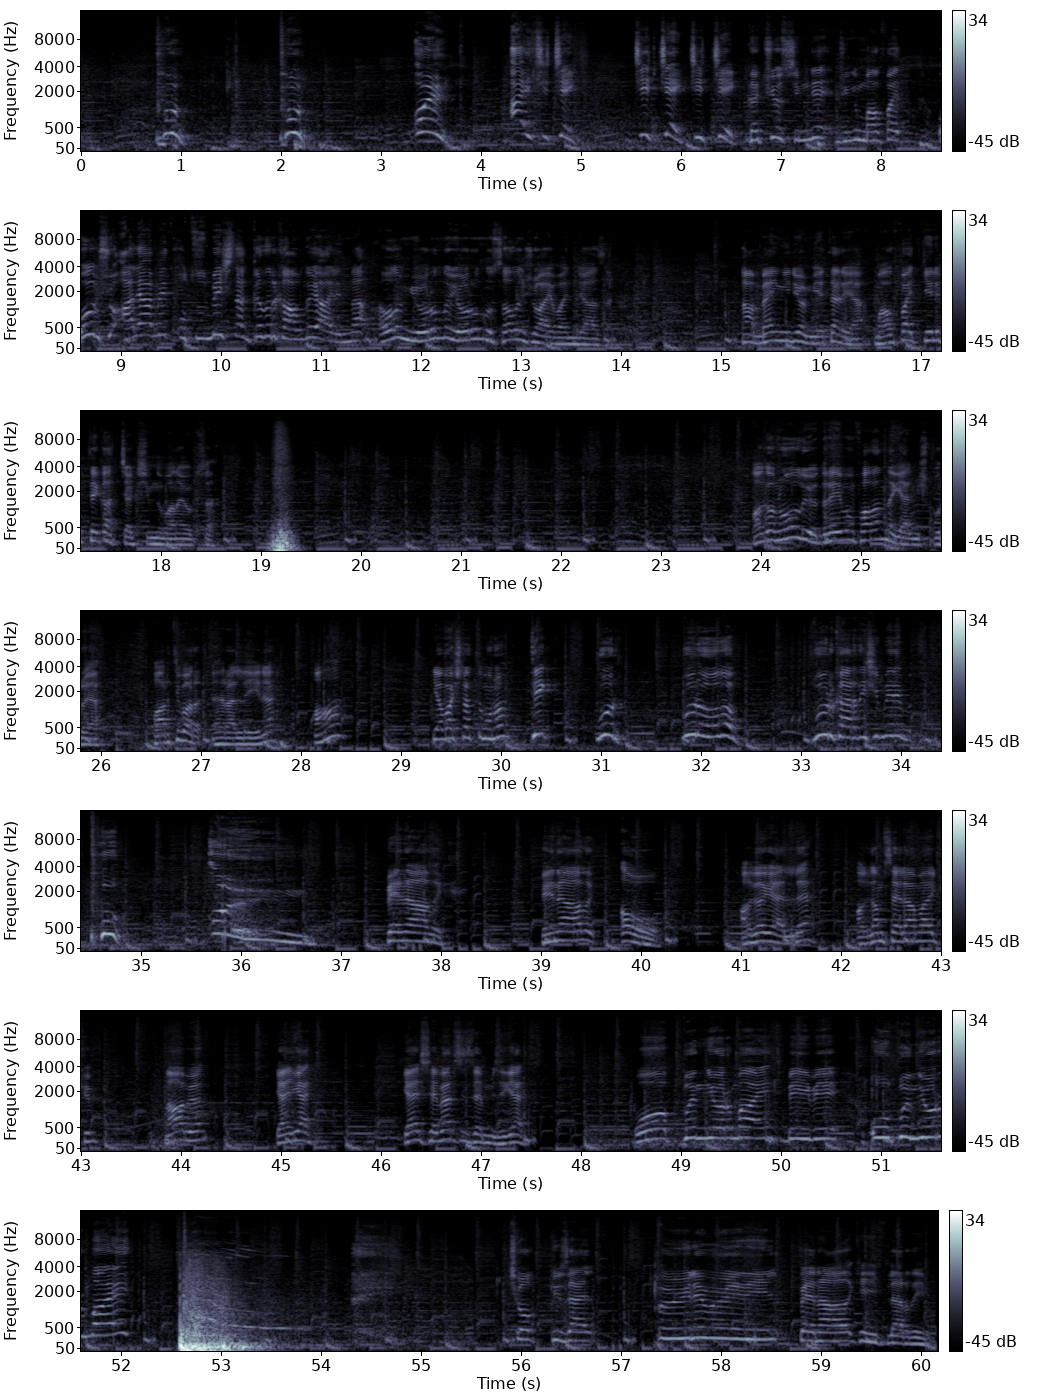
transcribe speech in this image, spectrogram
Puh. Puh. Oy. Ay çiçek. Çiçek çiçek. Kaçıyoruz şimdi çünkü Malphite... Oğlum şu alamet 35 dakikadır kavga halinde. Oğlum yoruldu yoruldu salın şu hayvancağızı. Tamam ben gidiyorum yeter ya. Malphite gelip tek atacak şimdi bana yoksa. Aga ne oluyor? Draven falan da gelmiş buraya. Parti var herhalde yine. Aha. Yavaşlattım onu. Tik. Vur. Vur oğlum. Vur kardeşim benim. Puh. Oy. Fenalık. Fenalık. Oo. Aga geldi. Agam selamünaleyküm. Ne yapıyorsun? Gel gel. Gel seversin sen bizi gel. Open your mind baby. Open your mind. Çok güzel. Öyle böyle değil. Fena keyiflerdeyim.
